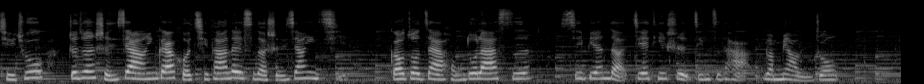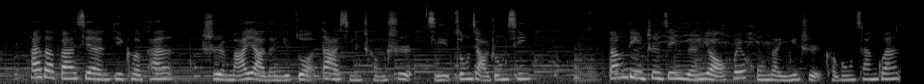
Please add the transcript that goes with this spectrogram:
起初，这尊神像应该和其他类似的神像一起，高坐在洪都拉斯西边的阶梯式金字塔院庙宇中。他的发现地克潘是玛雅的一座大型城市及宗教中心，当地至今仍有恢宏的遗址可供参观。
